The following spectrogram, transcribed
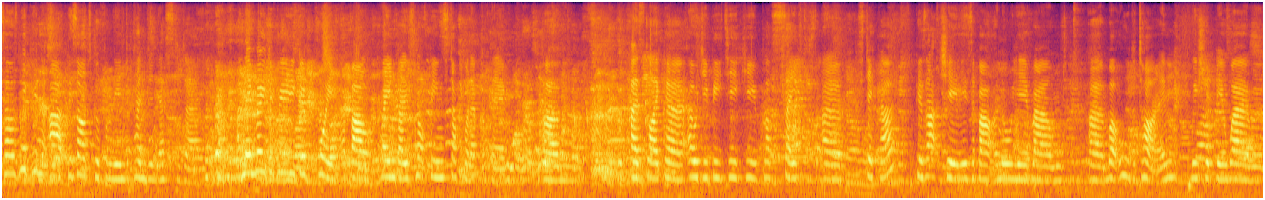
so I was looking at this article from The Independent yesterday, and they made a really good point about rainbows not being stuck on everything um, as like a LGBTQ plus safe uh, sticker, because actually it is about an all year round, um, well, all the time. We should be aware of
